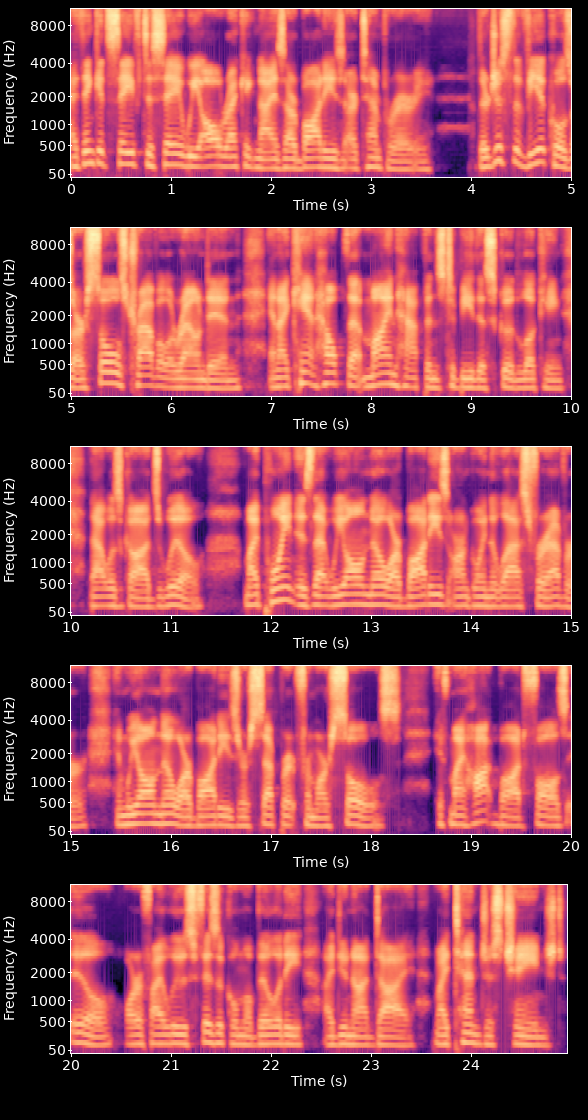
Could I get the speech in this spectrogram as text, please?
I think it's safe to say we all recognize our bodies are temporary. They're just the vehicles our souls travel around in, and I can't help that mine happens to be this good looking. That was God's will. My point is that we all know our bodies aren't going to last forever, and we all know our bodies are separate from our souls. If my hot bod falls ill, or if I lose physical mobility, I do not die. My tent just changed.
